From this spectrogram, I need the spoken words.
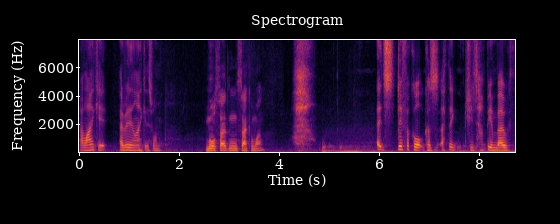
I like it. I really like this one. More so than the second one? It's difficult because I think she's happy in both.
